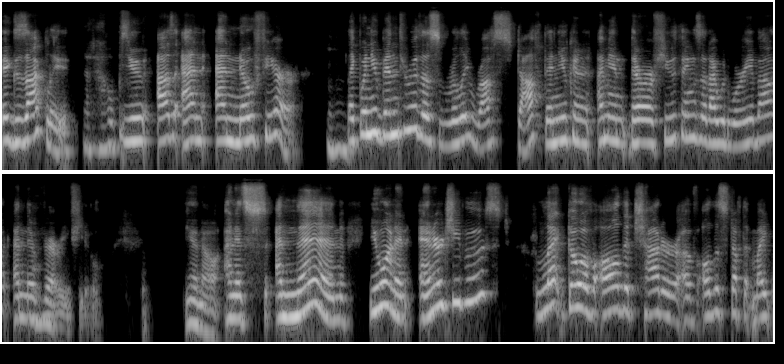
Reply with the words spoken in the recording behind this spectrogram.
Exactly. That helps. You as and and no fear. Mm-hmm. Like when you've been through this really rough stuff, then you can. I mean, there are a few things that I would worry about, and they're mm-hmm. very few. You know, and it's and then you want an energy boost let go of all the chatter of all the stuff that might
